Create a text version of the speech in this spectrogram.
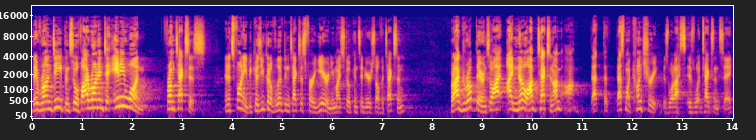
they run deep. And so if I run into anyone from Texas, and it's funny because you could have lived in Texas for a year and you might still consider yourself a Texan, but I grew up there, and so I, I know I'm Texan. I'm, I'm that, that, that's my country, is what, I, is what Texans say.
